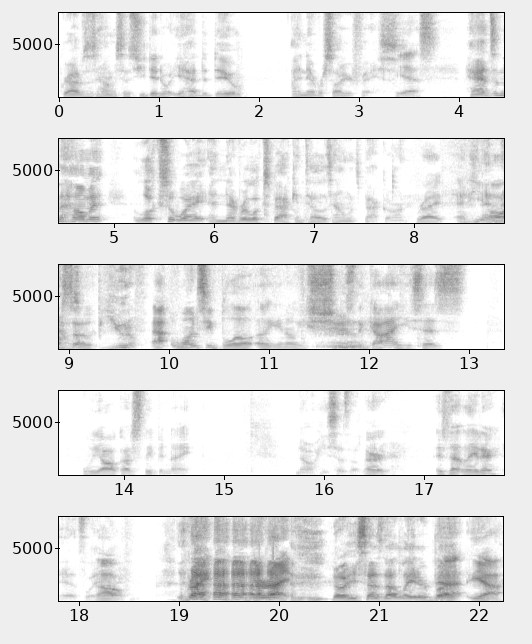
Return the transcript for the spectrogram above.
grabs his helmet, and says, "You did what you had to do. I never saw your face." Yes. Hands in the helmet, looks away, and never looks back until his helmet's back on. Right. And he And also beautiful. at once he blow uh, you know, he shoots the guy, he says we all got to sleep at night. No, he says that Or- Is that later? yeah, it's later. Oh. Right. You're right. no, he says that later, but That, yeah.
